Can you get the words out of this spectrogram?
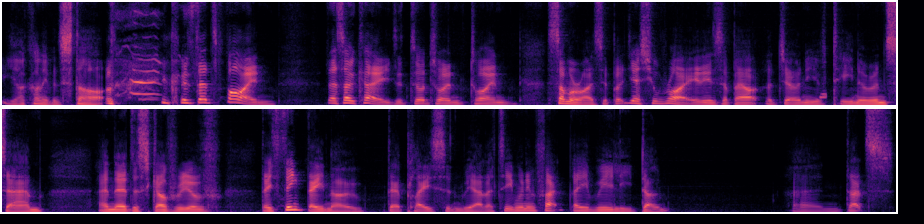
"Yeah, I can't even start," because that's fine that's okay to, to, try and try and summarize it. But yes, you're right. It is about a journey of Tina and Sam and their discovery of they think they know their place in reality when in fact they really don't. And that's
